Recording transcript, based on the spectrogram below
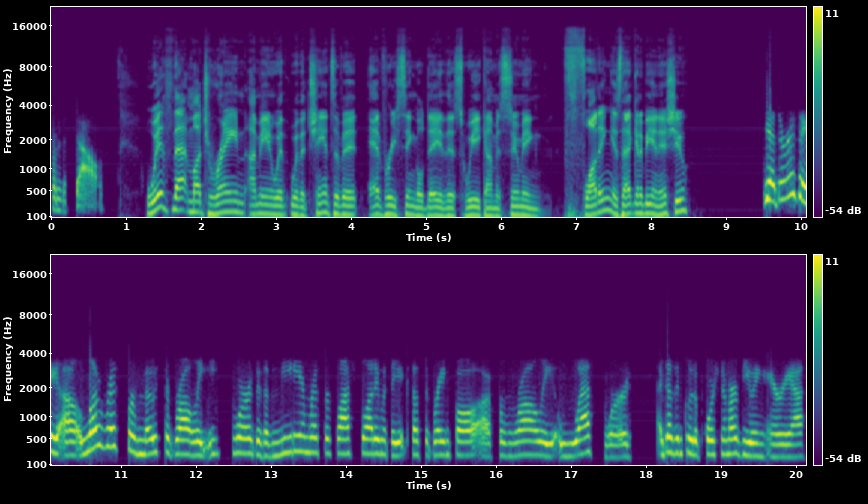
from the south. With that much rain, I mean, with with a chance of it every single day this week, I'm assuming flooding is that going to be an issue? Yeah, there is a uh, low risk for most of Raleigh eastward. There's a medium risk for flash flooding with the excessive rainfall uh, from Raleigh westward. It does include a portion of our viewing area.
